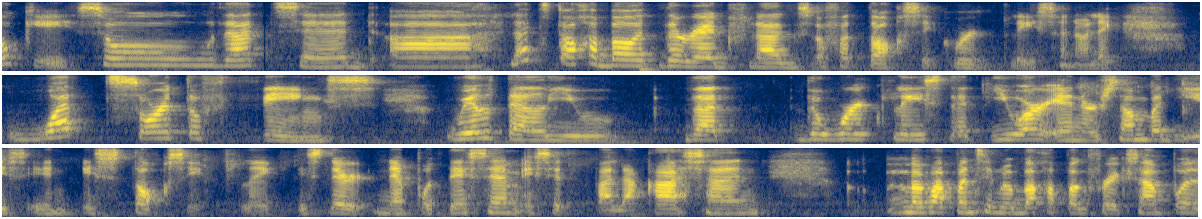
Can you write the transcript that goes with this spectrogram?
Okay, so that said, uh, let's talk about the red flags of a toxic workplace. Ano? Like, what sort of things will tell you that the workplace that you are in or somebody is in is toxic? Like, is there nepotism? Is it palakasan? Mapapansin mo ba kapag, for example,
